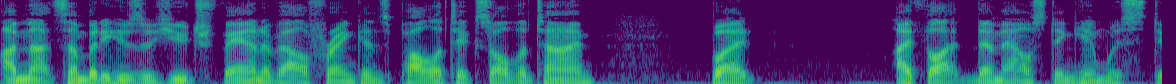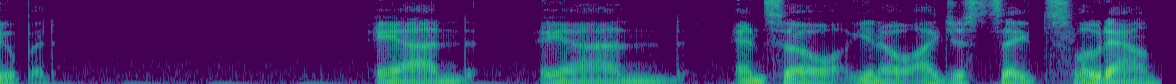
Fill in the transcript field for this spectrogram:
I'm not somebody who's a huge fan of Al Franken's politics all the time, but I thought them ousting him was stupid. And and and so, you know, I just say slow down,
